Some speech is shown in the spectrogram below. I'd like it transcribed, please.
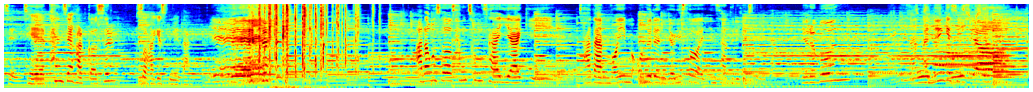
이제 재탄생할 것을 약속하겠습니다. 예. 아나운서 삼총사 이야기 좌단 모임 오늘은 여기서 인사드리겠습니다. 여러분 안녕히 계십시오.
